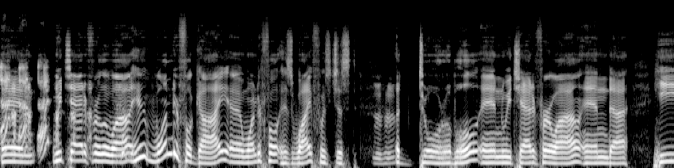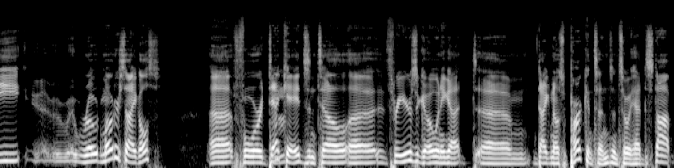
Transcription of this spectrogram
and we chatted for a little while. He's a wonderful guy. Uh, wonderful. His wife was just adorable. And we chatted for a while. And uh, he uh, rode motorcycles uh, for decades until uh, three years ago when he got um, diagnosed with Parkinson's, and so he had to stop.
